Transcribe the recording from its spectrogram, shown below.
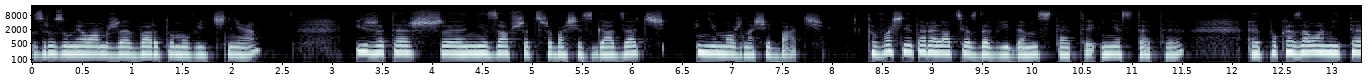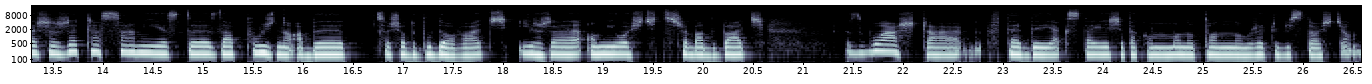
zrozumiałam, że warto mówić nie i że też e, nie zawsze trzeba się zgadzać i nie można się bać. To właśnie ta relacja z Dawidem, stety i niestety, e, pokazała mi też, że czasami jest za późno, aby coś odbudować i że o miłość trzeba dbać, zwłaszcza wtedy, jak staje się taką monotonną rzeczywistością.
